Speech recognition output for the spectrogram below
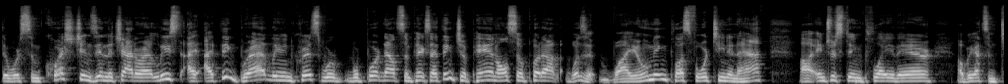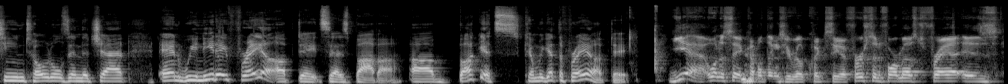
There were some questions in the chat, or at least I, I, think Bradley and Chris were, putting out some picks. I think Japan also put out, was it Wyoming plus 14 and a half? Uh, interesting play there. Uh, we got some team totals in the chat. And we need a Freya update, says Baba. Uh, buckets, can we get the Freya update? Yeah, I want to say a couple things here real quick, Sia. First and foremost, Freya is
